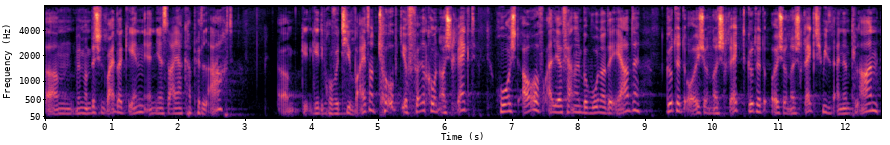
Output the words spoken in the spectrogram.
ähm, wenn wir ein bisschen weitergehen, in Jesaja Kapitel 8, ähm, geht die Prophetie weiter. Tobt ihr Völker und erschreckt, horcht auf, all ihr fernen Bewohner der Erde, gürtet euch und erschreckt, gürtet euch und erschreckt, schmiedet einen Plan.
